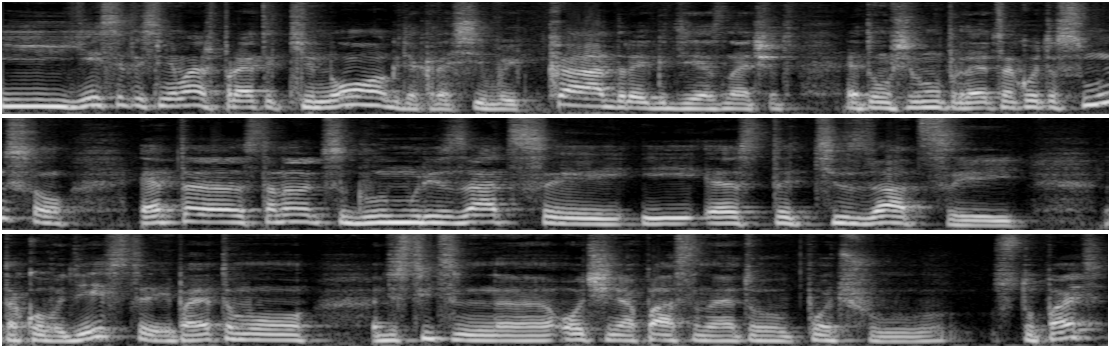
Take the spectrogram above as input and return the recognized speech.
и если ты снимаешь про это кино, где красивые кадры, где, значит, этому всему придается какой-то смысл, это становится гламуризацией и эстетизацией такого действия, и поэтому действительно очень опасно на эту почву ступать.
